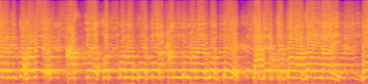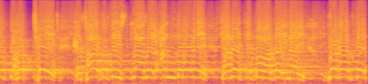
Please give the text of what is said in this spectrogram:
বলে দিতে হবে, আজকে খতমানব্বতের আন্দোলনের মধ্যে তাদেরকে পাওয়া যায় নাই। বলতে হচ্ছে হেফাজতে ইসলামের আন্দোলনে তাদেরকে পাওয়া যায় নাই ব্লগারদের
